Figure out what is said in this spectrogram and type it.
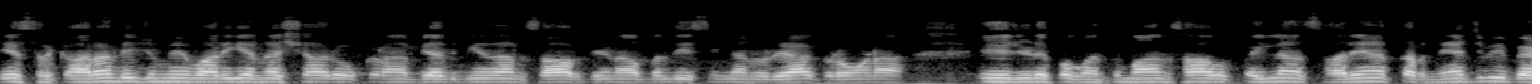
ਇਹ ਸਰਕਾਰਾਂ ਦੀ ਜ਼ਿੰਮੇਵਾਰੀ ਹੈ, ਨਸ਼ਾ ਰੋਕਣਾ, ਬੇਅਦਬੀਆਂ ਦਾ ਇਨਸਾਫ ਦੇਣਾ, ਬੰਦੀ ਸਿੰਘਾਂ ਨੂੰ ਰਿਹਾ ਕਰਾਉਣਾ। ਇਹ ਜਿਹੜੇ ਭਗਵੰਤ ਮਾਨ ਸਾਹਿਬ ਪਹਿਲਾਂ ਸਾਰਿਆਂ ਧਰਨਿਆਂ 'ਚ ਵੀ ਬੈਠ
